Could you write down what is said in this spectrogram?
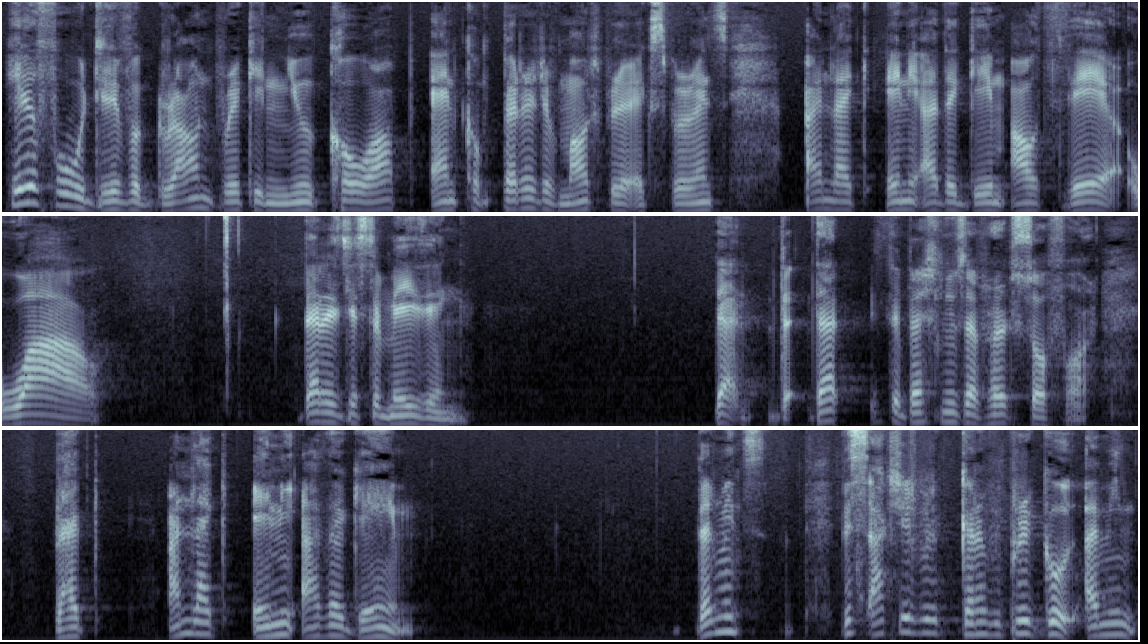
Halo 4 will deliver groundbreaking new co-op and competitive multiplayer experience unlike any other game out there. Wow. That is just amazing. That, that that is the best news I've heard so far. Like unlike any other game. That means this actually is gonna be pretty good. I mean,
